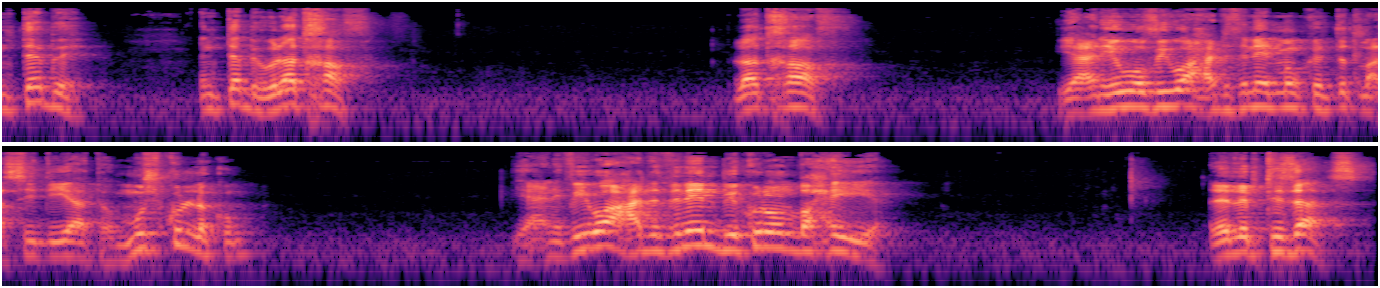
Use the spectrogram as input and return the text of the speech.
انتبه. انتبه ولا تخاف. لا تخاف. يعني هو في واحد اثنين ممكن تطلع سيدياتهم. مش كلكم. يعني في واحد اثنين بيكونون ضحية. للابتزاز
